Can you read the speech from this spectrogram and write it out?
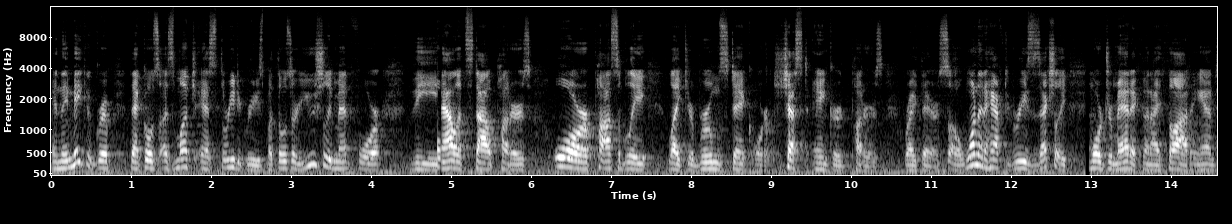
and they make a grip that goes as much as 3 degrees but those are usually meant for the mallet style putters or possibly like your broomstick or chest anchored putters right there. So one and a half degrees is actually more dramatic than I thought and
